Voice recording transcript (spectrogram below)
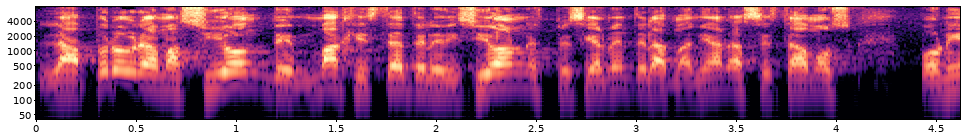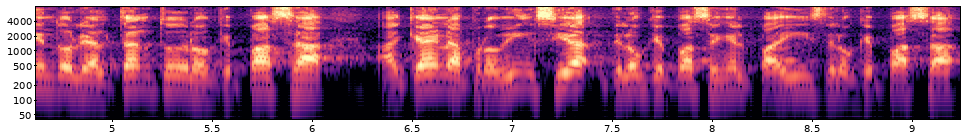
la programación de Majestad Televisión, especialmente las mañanas estamos poniéndole al tanto de lo que pasa acá en la provincia, de lo que pasa en el país, de lo que pasa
